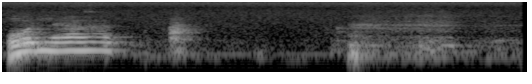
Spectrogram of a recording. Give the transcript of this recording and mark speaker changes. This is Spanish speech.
Speaker 1: Hola,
